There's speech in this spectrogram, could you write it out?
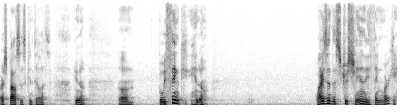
our spouses can tell us, you know. Um, but we think, you know, why isn't this Christianity thing working?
